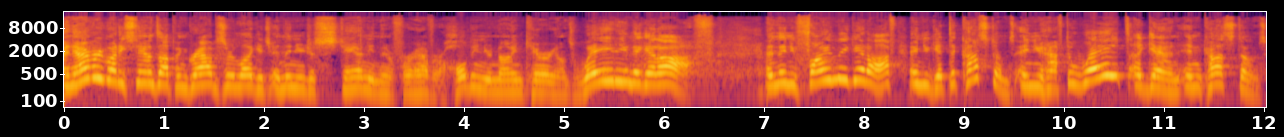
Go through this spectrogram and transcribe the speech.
And everybody stands up and grabs their luggage, and then you're just standing there forever, holding your nine carry ons, waiting to get off. And then you finally get off and you get to customs and you have to wait again in customs.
